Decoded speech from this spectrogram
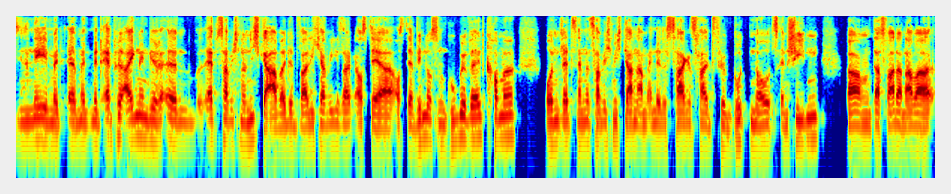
Ja. Nee, mit, äh, mit, mit Apple eigenen äh, Apps habe ich noch nicht gearbeitet, weil ich ja, wie gesagt, aus der, aus der Windows- und Google-Welt komme. Und letzten Endes habe ich mich dann am Ende des Tages halt für Good Notes entschieden. Ähm, das war dann aber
